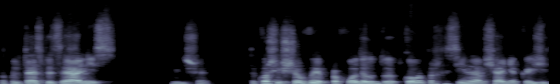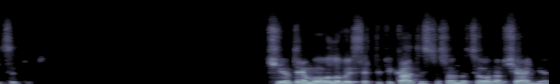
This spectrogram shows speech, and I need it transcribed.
факультет, спеціальність, інше. Також, якщо ви проходили додаткове професійне навчання, вкажіть це тут. Чи отримували ви сертифікати стосовно цього навчання,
